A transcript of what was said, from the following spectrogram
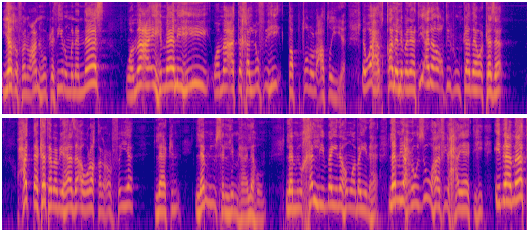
يغفل عنه كثير من الناس ومع إهماله ومع تخلفه تبطل العطية. لو واحد قال لبناتي أنا أعطيكم كذا وكذا وحتى كتب بهذا أوراقا عرفية لكن لم يسلمها لهم لم يخلي بينهم وبينها لم يحوزوها في حياته. إذا مات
